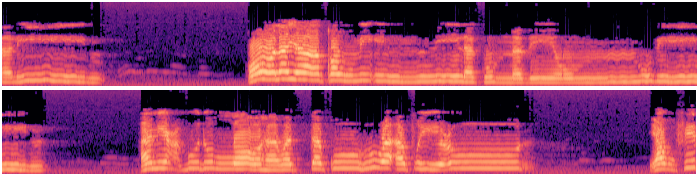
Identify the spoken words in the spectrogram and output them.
أَلِيمٌ. قَالَ يَا قَوْمِ إِنِّي لَكُمْ نَذِيرٌ مُبِينٌ. أَنِ اعْبُدُوا اللَّهَ وَاتَّقُوهُ وَأَطِيعُونِ. يَغْفِرْ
